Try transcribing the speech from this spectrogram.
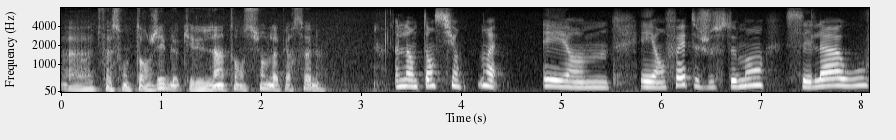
de façon tangible quelle est l'intention de la personne. L'intention, ouais. Et, et, en fait, justement, c'est là où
